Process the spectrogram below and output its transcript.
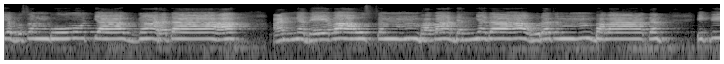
यभुसम्भूत्याज्ञानताः अन्यदेवाहुः सम्भवादन्यदाहुरसम्भवात्। इति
